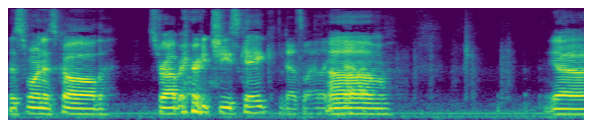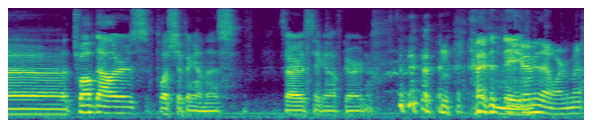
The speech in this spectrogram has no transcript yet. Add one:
This one is called Strawberry Cheesecake. That's why I like that. Um, yeah, twelve dollars plus shipping on this. Sorry, I was taken off guard. By the Can you grab me name, that ornament?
